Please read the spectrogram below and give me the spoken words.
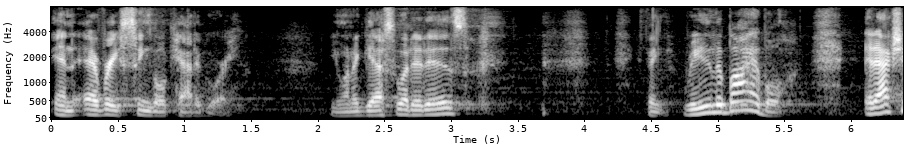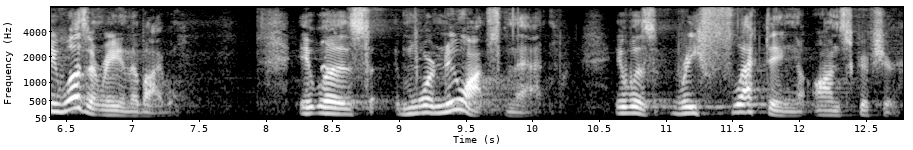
in every single category. You want to guess what it is? you think, reading the Bible. It actually wasn't reading the Bible, it was more nuanced than that. It was reflecting on Scripture.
